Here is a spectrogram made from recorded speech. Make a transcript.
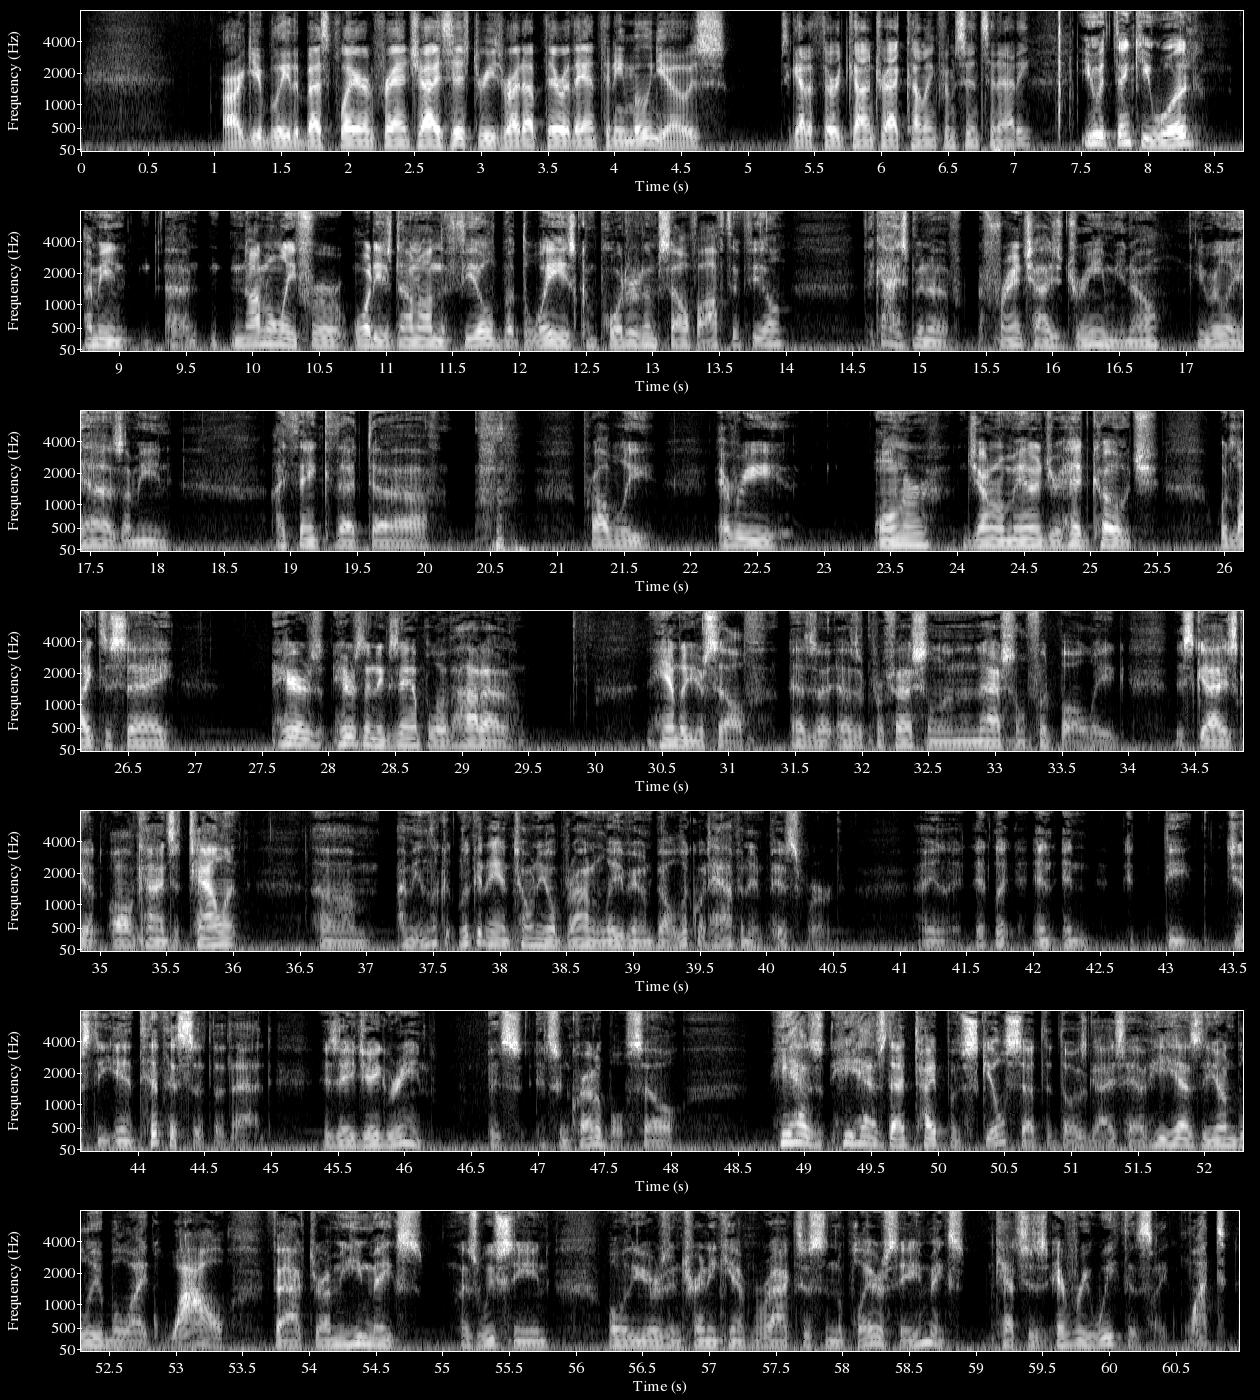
arguably the best player in franchise history. He's right up there with Anthony Munoz. Has he got a third contract coming from Cincinnati? You would think he would. I mean, uh, not only for what he's done on the field, but the way he's comported himself off the field. The guy's been a, a franchise dream, you know? He really has. I mean, I think that uh, probably every owner, general manager, head coach would like to say, here's here's an example of how to handle yourself as a, as a professional in the National Football League. This guy's got all kinds of talent. Um, I mean, look at look at Antonio Brown and Le'Veon Bell. Look what happened in Pittsburgh. I mean, it, and and the just the antithesis of that is AJ Green. It's it's incredible. So he has he has that type of skill set that those guys have. He has the unbelievable like wow factor. I mean, he makes as we've seen over the years in training camp and practice, and the players say he makes catches every week. That's like what?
